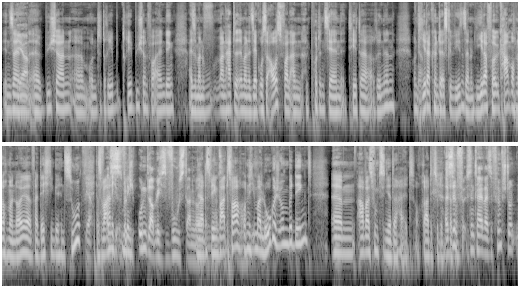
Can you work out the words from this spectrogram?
in seinen ja. äh, Büchern ähm, und Dreh, Drehbüchern vor allen Dingen. Also man, man hatte immer eine sehr große Auswahl an, an potenziellen Täterinnen und ja. jeder könnte es gewesen sein. Und in jeder Folge kamen auch nochmal neue Verdächtige hinzu. Das war also nicht unbedingt unglaubliches Wust an Leuten. Ja, deswegen war das war auch nicht immer logisch unbedingt, ähm, aber es funktionierte halt, auch gerade zu dem also es sind, sind teilweise fünf Stunden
